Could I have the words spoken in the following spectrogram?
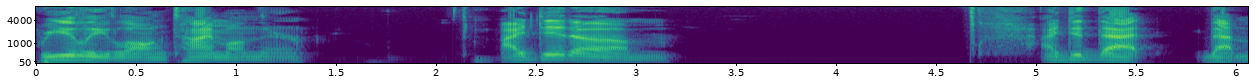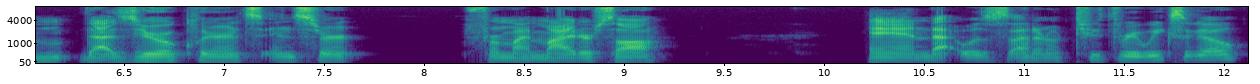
really long time on there. I did um I did that that that zero clearance insert from my miter saw and that was I don't know 2 3 weeks ago.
